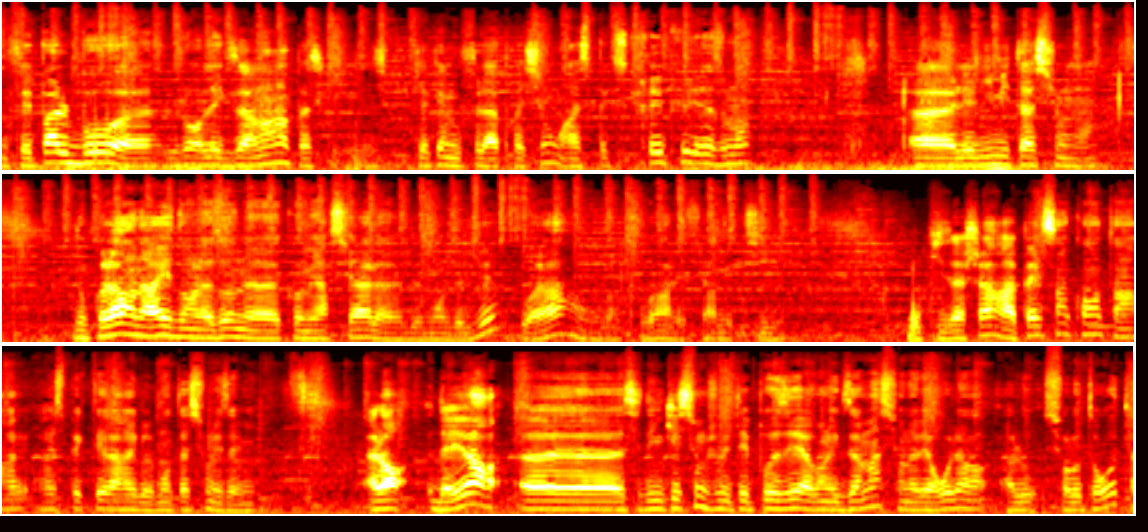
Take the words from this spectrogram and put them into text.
on fait pas le beau euh, le jour de l'examen parce que quelqu'un nous fait la pression, on respecte scrupuleusement euh, les limitations. Hein. Donc là on arrive dans la zone euh, commerciale de Mont-de-Dieu, voilà, on va pouvoir aller faire des petits, achats. Rappel 50, hein, respecter la réglementation les amis. Alors d'ailleurs, c'était une question que je m'étais posée avant l'examen, si on avait roulé sur l'autoroute.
